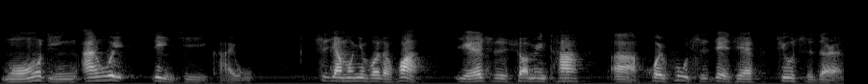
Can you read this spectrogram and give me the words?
摩顶安慰，令其开悟。释迦牟尼佛的话，也是说明他。啊，会扶持这些修持的人。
